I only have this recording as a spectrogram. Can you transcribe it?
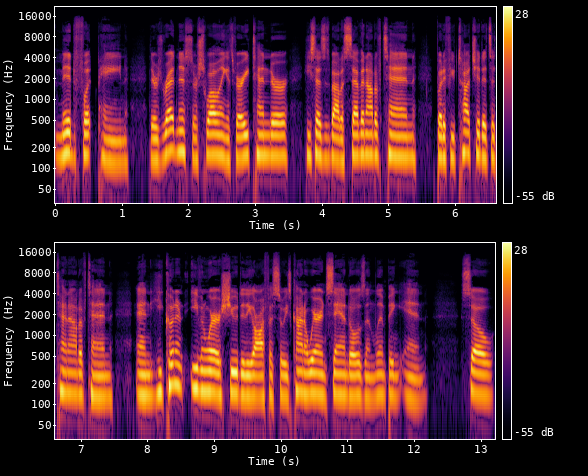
mid foot pain. There's redness there's swelling. It's very tender. He says it's about a seven out of 10, but if you touch it, it's a 10 out of 10. And he couldn't even wear a shoe to the office, so he's kind of wearing sandals and limping in. So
